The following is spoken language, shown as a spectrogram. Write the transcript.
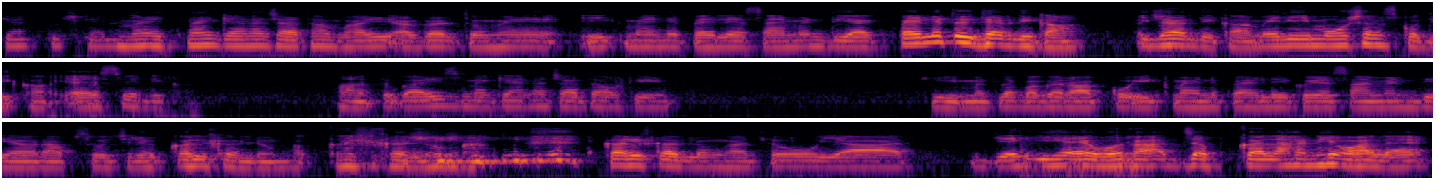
क्या कुछ कहना मैं इतना ही कहना चाहता हूँ भाई अगर तुम्हें एक महीने पहले असाइनमेंट दिया पहले तो इधर दिखा अच्छा। इधर दिखा मेरी इमोशंस को दिखा ऐसे दिखा। हाँ तो गाइज़ मैं कहना चाहता हूँ कि कि मतलब अगर आपको एक महीने पहले कोई असाइनमेंट दिया और आप सोच रहे हो कल कर लूँगा कल कर लूँगा कल कर लूँगा तो यार यही है वो रात जब कल आने वाला है।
